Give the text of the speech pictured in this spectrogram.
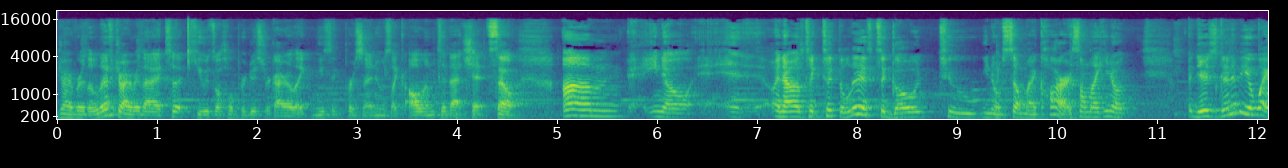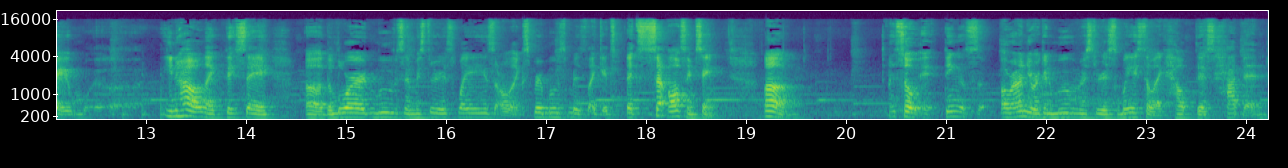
driver, the Lyft driver that I took, he was a whole producer guy or like music person who was like all into that shit. So, um, you know, and I was like took the Lyft to go to you know sell my car. So I'm like, you know, there's gonna be a way. You know how like they say uh, the Lord moves in mysterious ways, or like spirit moves, like it's it's all same same. Um, so it, things around you are going to move in mysterious ways to like help this happen.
